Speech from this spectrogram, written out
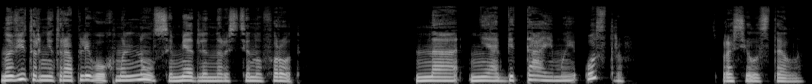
но Витер неторопливо ухмыльнулся, медленно растянув рот на необитаемый остров?» — спросила Стелла.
